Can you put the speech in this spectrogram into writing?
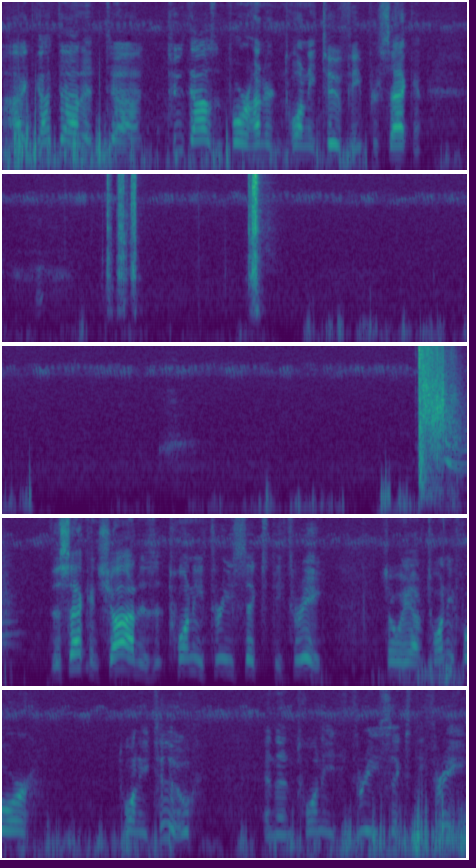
I got that at uh, 2,422 feet per second. Second shot is at 2363. So we have 2422 and then 2363.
